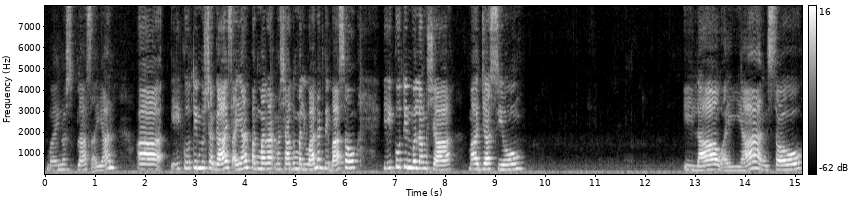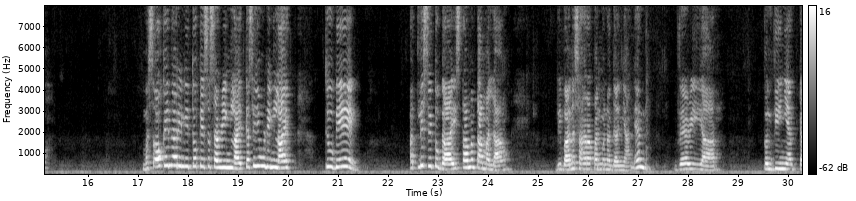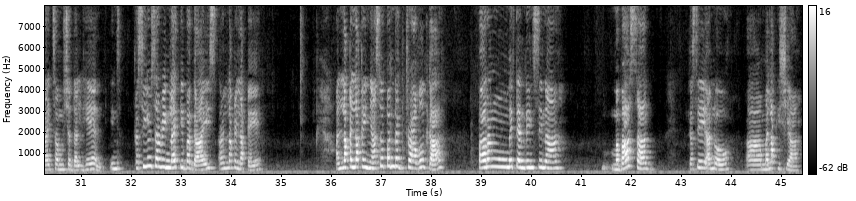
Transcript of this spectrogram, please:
Minus plus, ayan. Uh, iikutin mo siya guys. Ayan, pag masyadong maliwanag, 'di ba? So, iikutin mo lang siya, ma-adjust yung ilaw. Ayan. So, mas okay na rin ito kaysa sa ring light kasi yung ring light too big. At least ito guys, tamang-tama lang. 'Di ba? Nasa harapan mo na ganyan. And very uh, convenient kahit sa mo siya dalhin. In, kasi yung sa ring light, 'di ba guys, ang laki-laki. Ang laki-laki niya. So, pag nag-travel ka, parang may tendency na mabasag. Kasi, ano, uh, malaki siya.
